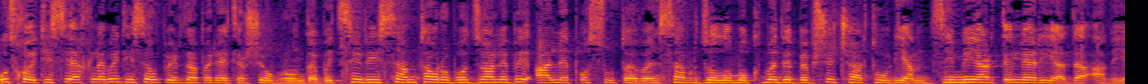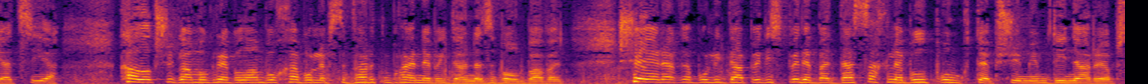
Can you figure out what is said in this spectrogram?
უცხოეთის სიახლებით ისევ პირდაპირ ეთერში უბრუნდებით. სირიის სამთავრობო ძალები ალეპოს უტევენ საბრძოლო მოქმედებებში ჩართულია მძიმე არტილერია და ავიაცია. ქალაქში გამოგრებულ ამბოხებულებს ვერტმფრენებიდანაც ბომბავენ. შეერაღებული დაპირისპირება დასახლებულ პუნქტებში მიმდინარეობს.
